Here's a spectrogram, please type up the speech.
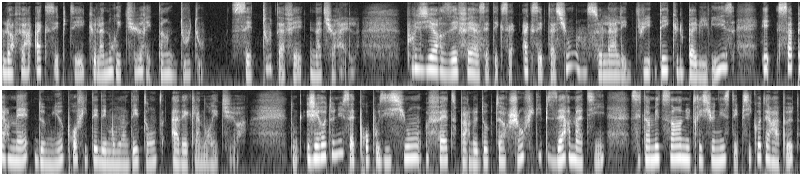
leur faire accepter que la nourriture est un doudou. C'est tout à fait naturel. Plusieurs effets à cette acceptation, hein, cela les déculpabilise et ça permet de mieux profiter des moments détente avec la nourriture. J'ai retenu cette proposition faite par le docteur Jean-Philippe Zermati. C'est un médecin nutritionniste et psychothérapeute.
